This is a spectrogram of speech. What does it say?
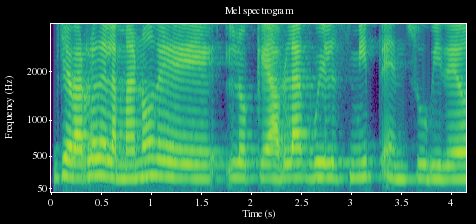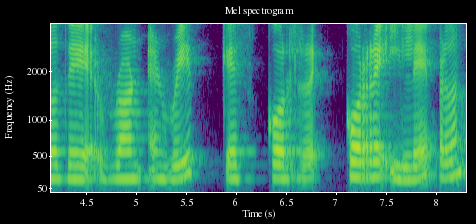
llevarlo de la mano de lo que habla Will Smith en su video de Run and Read, que es corre, corre y lee, perdón.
